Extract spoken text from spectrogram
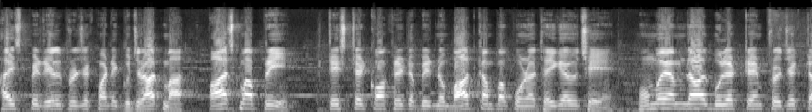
હાઈ સ્પીડ રેલ પ્રોજેક્ટ માટે ગુજરાતમાં પાંચમા પ્રી ટેસ્ટેડ કોન્ક્રીટ બ્રિજનું બાંધકામ પણ પૂર્ણ થઈ ગયું છે. Mumbai Ahmedabad bullet train project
